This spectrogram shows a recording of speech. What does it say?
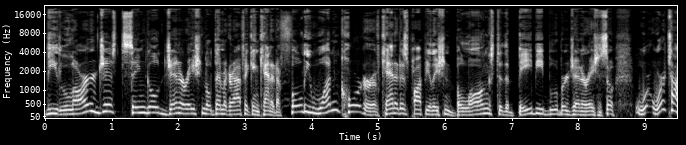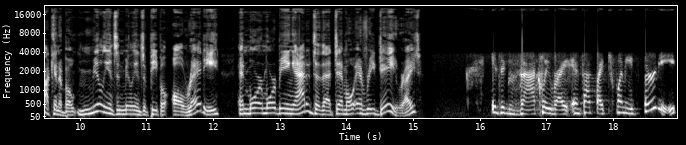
the largest single generational demographic in Canada. Fully one quarter of Canada's population belongs to the baby boomer generation. So we're, we're, talking about millions and millions of people already and more and more being added to that demo every day, right? It's exactly right. In fact, by 2030,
